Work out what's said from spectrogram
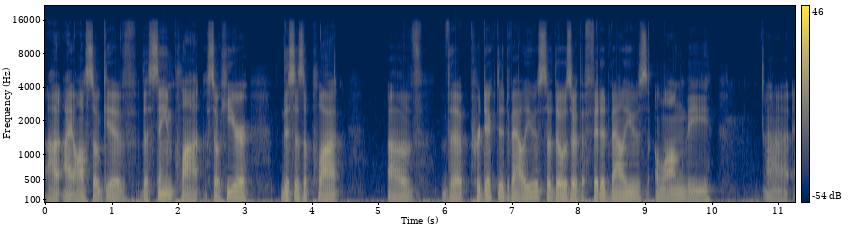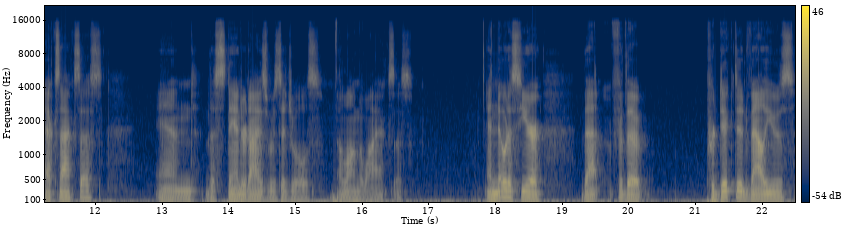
I also give the same plot. So here, this is a plot of the predicted values. So those are the fitted values along the uh, x-axis, and the standardized residuals along the y-axis. And notice here that for the predicted values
